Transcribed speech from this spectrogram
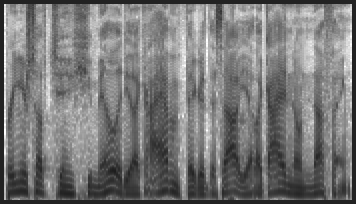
bring yourself to humility. Like I haven't figured this out yet. Like I know nothing,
